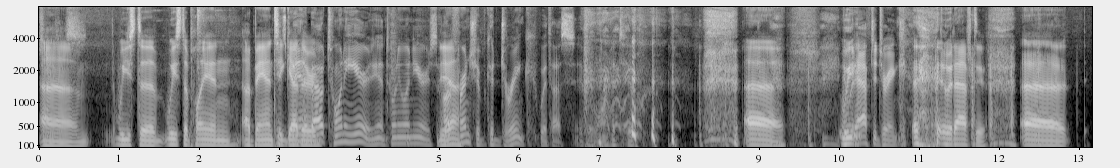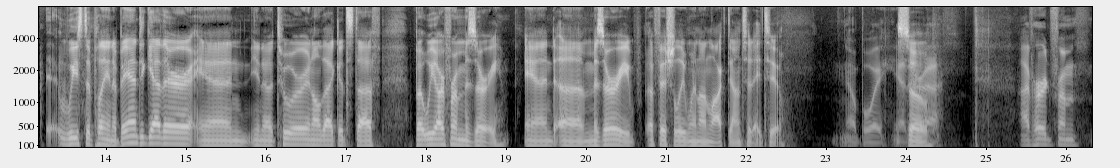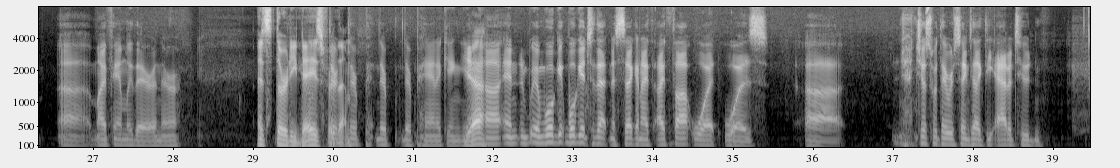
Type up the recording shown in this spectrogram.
Um, we used to we used to play in a band It's together. about 20 years. Yeah, 21 years. Yeah. Our friendship could drink with us if it wanted to. uh, we would have to drink. it would have to. Uh, we used to play in a band together and you know tour and all that good stuff. But we are from Missouri, and uh, Missouri officially went on lockdown today too. Oh boy. Yeah, So- uh, I've heard from uh, my family there, and they're It's thirty days for they're, them. They're they're they're panicking. Yeah. Uh, and and we'll get we'll get to that in a second. I I thought what was uh, just what they were saying to like the attitude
